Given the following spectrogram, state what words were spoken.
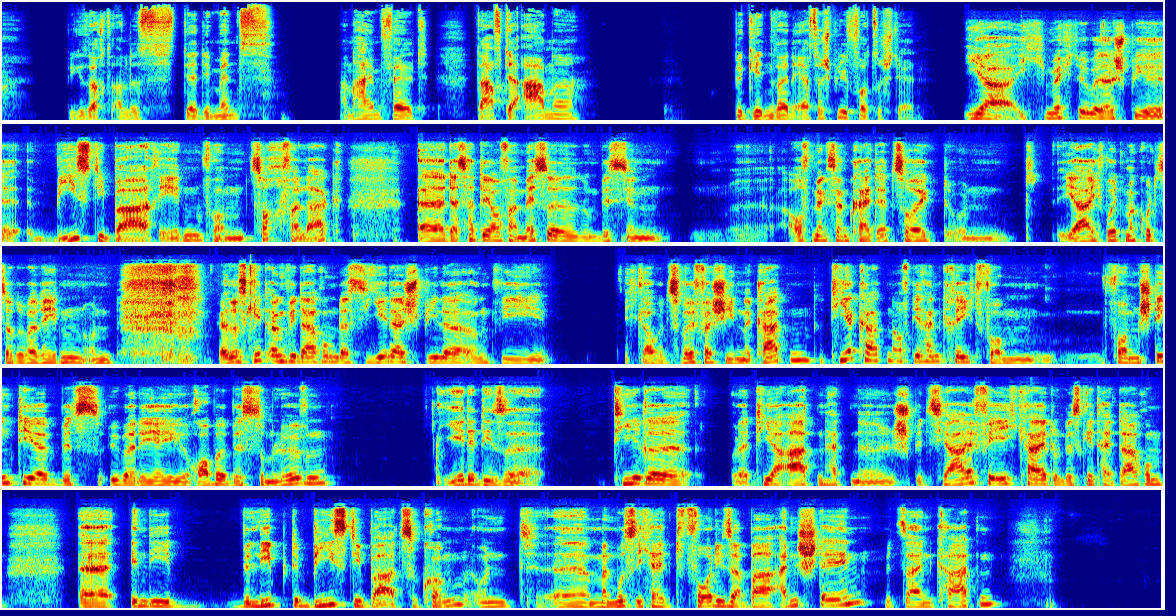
wie gesagt, alles der Demenz anheimfällt, darf der Arne beginnen, sein erstes Spiel vorzustellen. Ja, ich möchte über das Spiel Beastie Bar reden vom Zoch Verlag. Äh, das hat ja auf der Messe so ein bisschen äh, Aufmerksamkeit erzeugt und ja, ich wollte mal kurz darüber reden und also es geht irgendwie darum, dass jeder Spieler irgendwie, ich glaube, zwölf verschiedene Karten, Tierkarten auf die Hand kriegt, vom, vom Stinktier bis über die Robbe bis zum Löwen. Jede dieser Tiere oder Tierarten hat eine Spezialfähigkeit und es geht halt darum, äh, in die beliebte Beastie Bar zu kommen und äh, man muss sich halt vor dieser Bar anstellen mit seinen Karten.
